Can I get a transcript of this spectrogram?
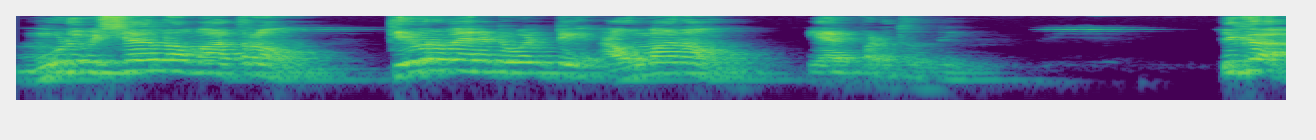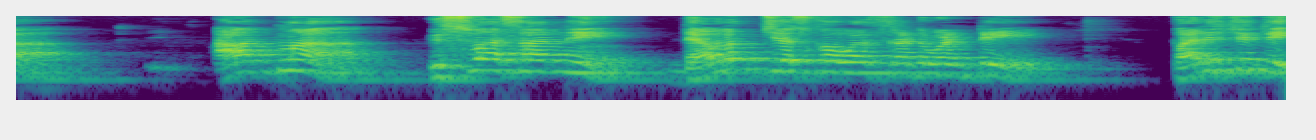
మూడు విషయాల్లో మాత్రం తీవ్రమైనటువంటి అవమానం ఏర్పడుతుంది. ఇక ఆత్మ విశ్వాసాన్ని డెవలప్ చేసుకోవాల్సినటువంటి పరిస్థితి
